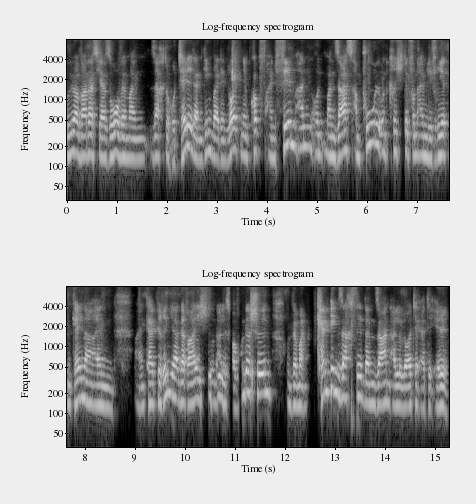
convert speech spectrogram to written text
Früher war das ja so, wenn man sagte Hotel, dann ging bei den Leuten im Kopf ein Film an und man saß am Pool und kriegte von einem livrierten Kellner ein, ein Caipirinha gereicht und alles war wunderschön. Und wenn man Camping sagte, dann sahen alle Leute RTL.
